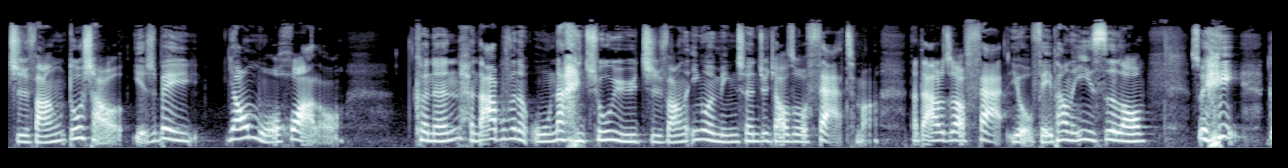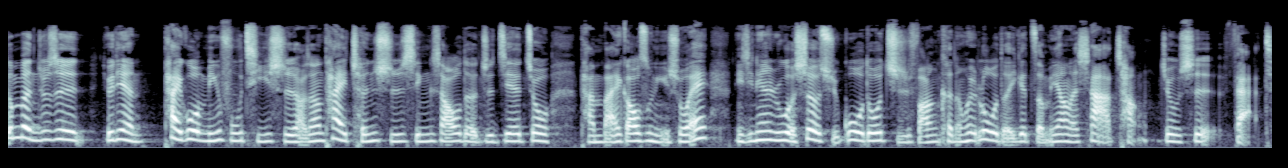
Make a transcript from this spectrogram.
脂肪多少也是被妖魔化了。可能很大部分的无奈出于脂肪的英文名称就叫做 fat 嘛，那大家都知道 fat 有肥胖的意思喽，所以根本就是有点太过名副其实，好像太诚实行销的，直接就坦白告诉你说，诶，你今天如果摄取过多脂肪，可能会落得一个怎么样的下场，就是 fat。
